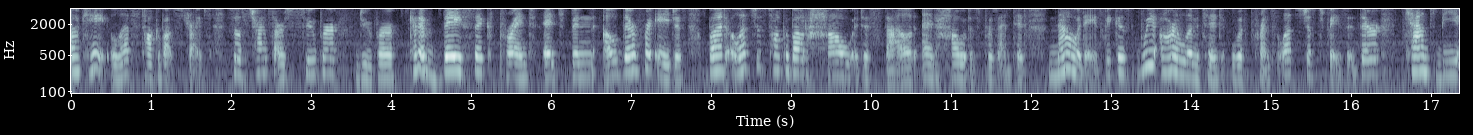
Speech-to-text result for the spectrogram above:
Okay, let's talk about stripes. So stripes are super duper kind of basic print. It's been out there for ages, but let's just talk about how it is styled and how it is presented nowadays because we are limited with prints. Let's just face it. There can't be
